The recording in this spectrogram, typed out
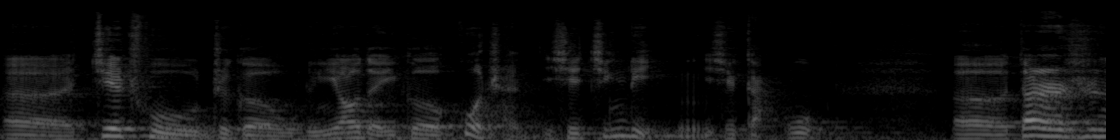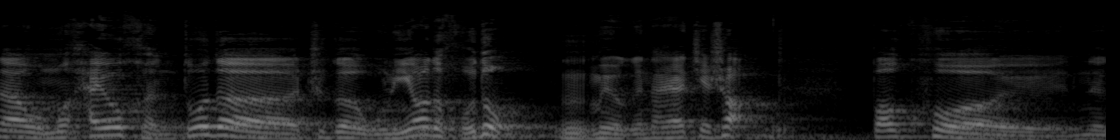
呃接触这个五零幺的一个过程、一些经历、嗯。一些感悟。呃，当然是呢，我们还有很多的这个五零幺的活动嗯。没有跟大家介绍，包括那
